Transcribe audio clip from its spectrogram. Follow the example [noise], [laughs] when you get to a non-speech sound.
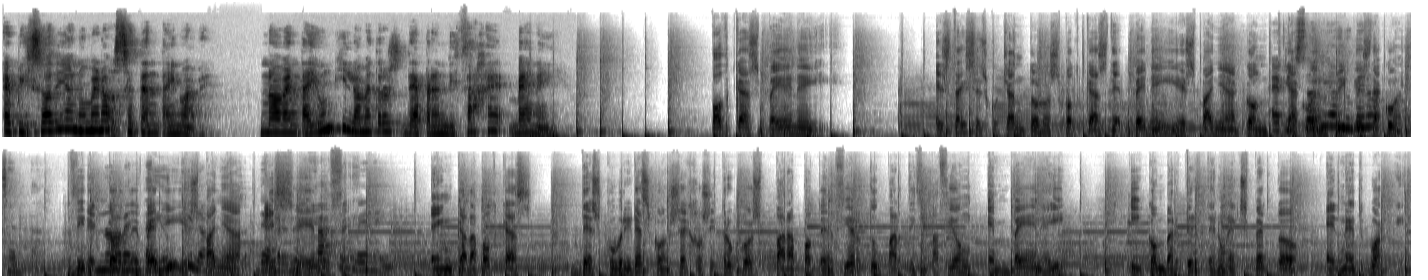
Episodio número 79. 91 kilómetros de aprendizaje BNI. Podcast BNI. Estáis escuchando los podcasts de BNI España con Tiago Enríquez de Acuña, 80. director de 91 BNI España de SLC. BNI. En cada podcast descubrirás consejos y trucos para potenciar tu participación en BNI y convertirte en un experto en networking.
